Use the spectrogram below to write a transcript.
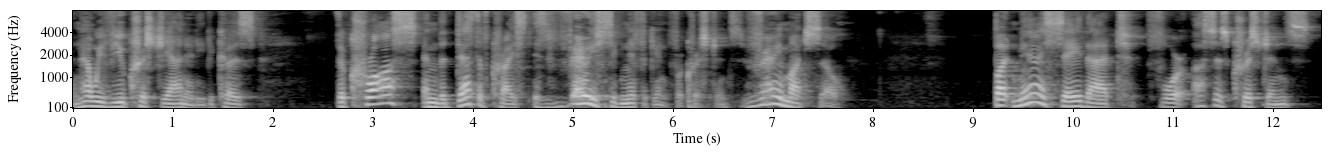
and how we view Christianity because the cross and the death of Christ is very significant for Christians, very much so. But may I say that for us as Christians,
